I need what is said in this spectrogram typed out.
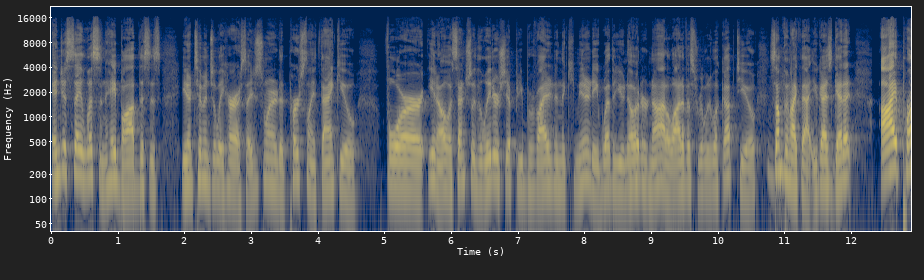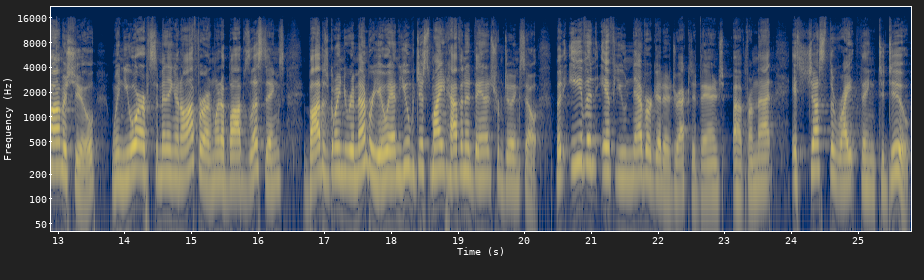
and just say, listen, hey, Bob, this is, you know, Tim and Julie Harris. I just wanted to personally thank you for you know essentially the leadership you provided in the community whether you know it or not a lot of us really look up to you mm-hmm. something like that you guys get it i promise you when you are submitting an offer on one of bob's listings bob is going to remember you and you just might have an advantage from doing so but even if you never get a direct advantage uh, from that it's just the right thing to do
